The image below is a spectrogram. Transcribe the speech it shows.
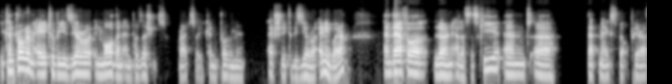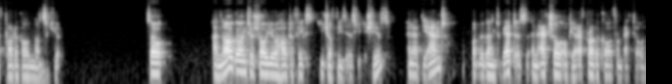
you can program A to be zero in more than n positions, right? So you can program it actually to be zero anywhere, and therefore learn Alice's key, and uh, that makes the OPRF protocol not secure. So I'm now going to show you how to fix each of these issues. And at the end, what we're going to get is an actual OPRF protocol from vector OLE.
